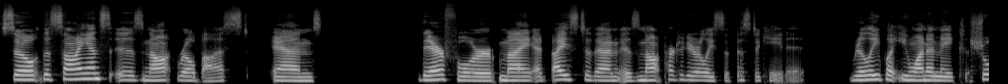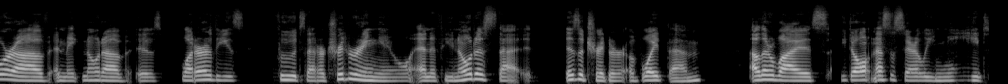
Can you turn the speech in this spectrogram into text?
So the science is not robust. And therefore, my advice to them is not particularly sophisticated. Really, what you want to make sure of and make note of is what are these foods that are triggering you? And if you notice that it is a trigger, avoid them. Otherwise, you don't necessarily need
